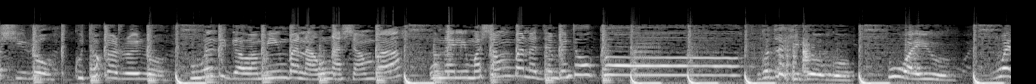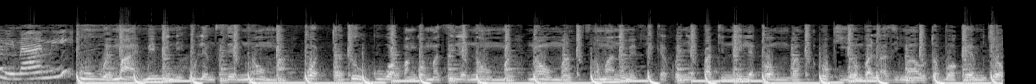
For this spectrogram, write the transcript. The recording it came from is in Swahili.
naitwa shiro kutoka roiro huwezi gawa mimba na una shamba. Unalima shamba na jembe ndogo. Ngoja kidogo. Who are you? Ni nani? Uwe mae mimi ni ule msee mnoma. Watadu kuwapa ngoma zile noma noma. Noma na kwenye pati na ile bomba. Ukiomba lazima utoboke mjo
